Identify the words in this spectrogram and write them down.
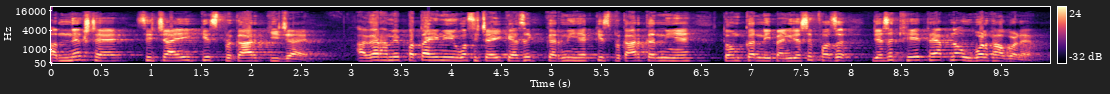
अब नेक्स्ट है, सिंचाई किस प्रकार की जाए? अगर हमें पता ही नहीं होगा सिंचाई कैसे करनी है, किस प्रकार करनी है तो हम कर नहीं पाएँगे। जैसे फ़सल, जैसे खेत है, अपना उबड़ खाबड़ है।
